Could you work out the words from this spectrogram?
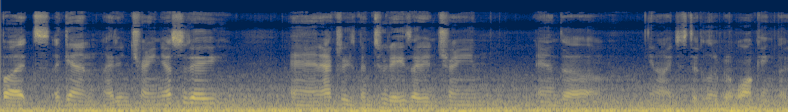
But again, I didn't train yesterday and actually it's been two days I didn't train and, uh, you know, I just did a little bit of walking, but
